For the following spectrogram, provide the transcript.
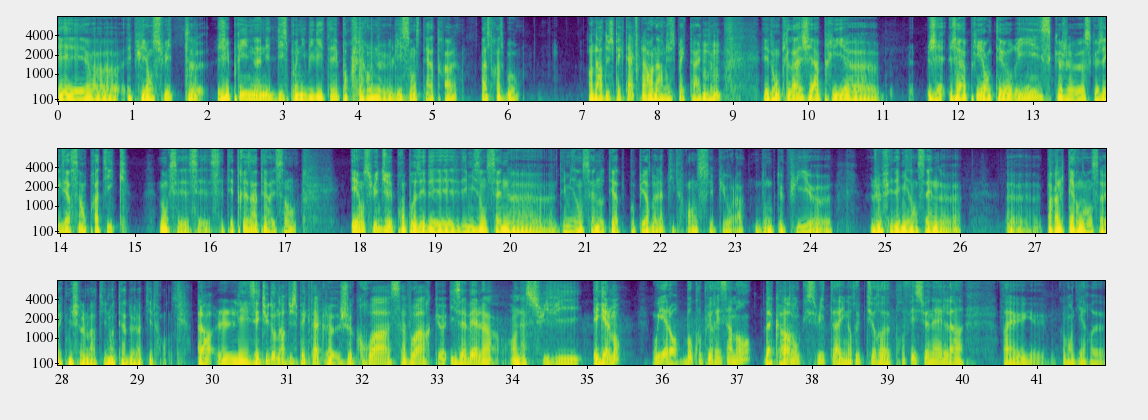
Et, euh, et puis ensuite, j'ai pris une année de disponibilité pour faire une licence théâtrale à Strasbourg, En art du spectacle en art du spectacle. Mhm. Et donc là, j'ai appris, euh, j'ai appris en théorie ce que je, ce que j'exerçais en pratique. Donc c'était très intéressant. Et ensuite, j'ai proposé des, des mises en scène, euh, des mises en scène au théâtre populaire de la Petite France. Et puis voilà. Donc depuis, euh, je fais des mises en scène par alternance avec Michel Martin au théâtre de la Petite France. Alors, les études en art du spectacle, je crois savoir que Isabelle en a suivi également. Oui, alors beaucoup plus récemment, D'accord. donc suite à une rupture euh, professionnelle, euh, enfin, euh, comment dire, euh,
